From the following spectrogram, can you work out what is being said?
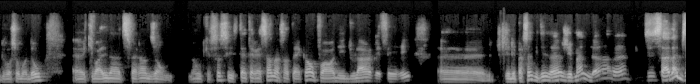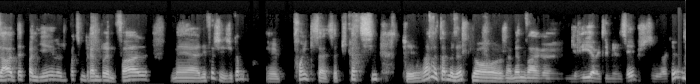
grosso modo, euh, qui va aller dans différentes zones. Donc, ça, c'est intéressant dans certains cas. On peut avoir des douleurs référées. Euh, j'ai des personnes qui disent ah, J'ai mal là. Hein. Ça a l'air bizarre, peut-être pas le lien. Je ne veux pas que tu me prennes pour une folle. Mais euh, des fois, j'ai comme un point qui ça, picote ici. Puis, ah, attends une minute, là, j'amène vers un gris avec les méridiens. Puis je dis OK,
